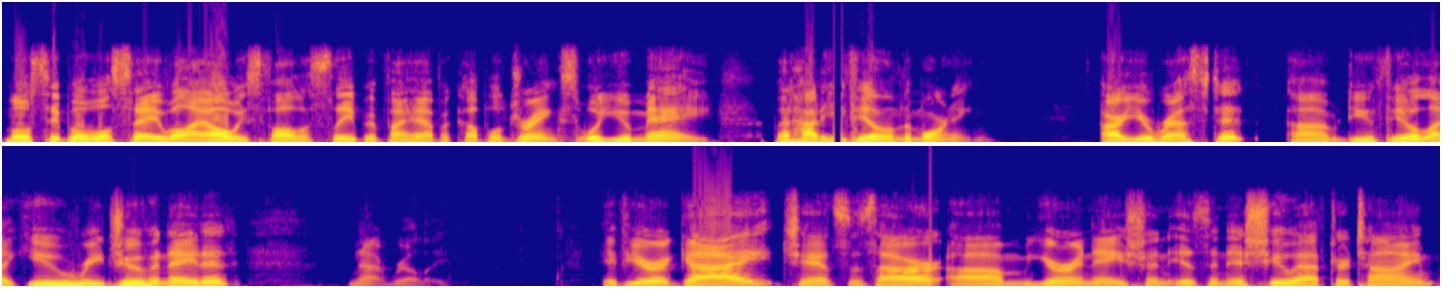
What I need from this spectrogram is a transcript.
Most people will say, Well, I always fall asleep if I have a couple drinks. Well, you may, but how do you feel in the morning? Are you rested? Um, do you feel like you rejuvenated? Not really. If you're a guy, chances are um, urination is an issue after time.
